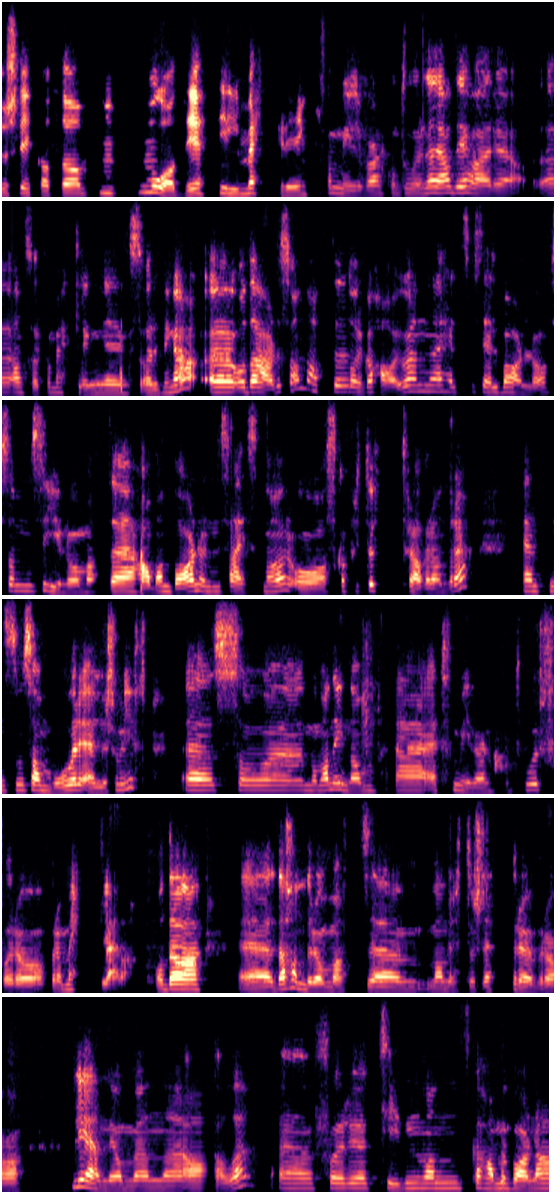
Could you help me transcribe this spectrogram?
det slik at da må de til mekling. Familievernkontorene ja, de har eh, ansvar for meklingsordninga. Eh, og da er det sånn at Norge har jo en helt spesiell barnelov som sier noe om at eh, har man barn under 16 år og skal flytte fra hverandre, enten som samboer eller som gift, så må man innom et familievernkontor for å, for å mekle. Da. Og da Eh, det handler om at eh, man rett og slett prøver å bli enige om en eh, avtale for tiden man skal ha med barna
